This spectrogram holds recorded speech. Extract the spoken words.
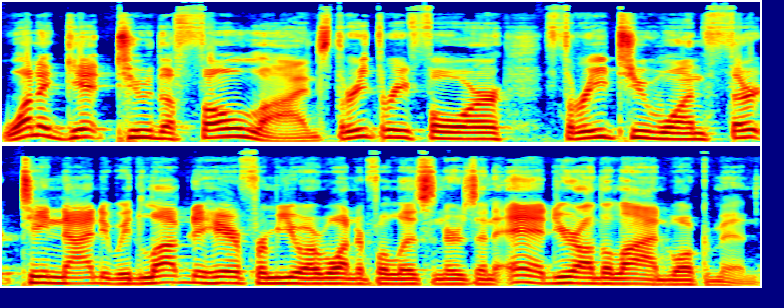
want to get to the phone lines 334-321-1390. We'd love to hear from you, our wonderful listeners. And Ed, you're on the line. Welcome in.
